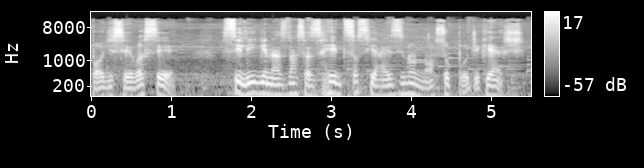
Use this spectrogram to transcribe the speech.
pode ser você. Se ligue nas nossas redes sociais e no nosso podcast.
